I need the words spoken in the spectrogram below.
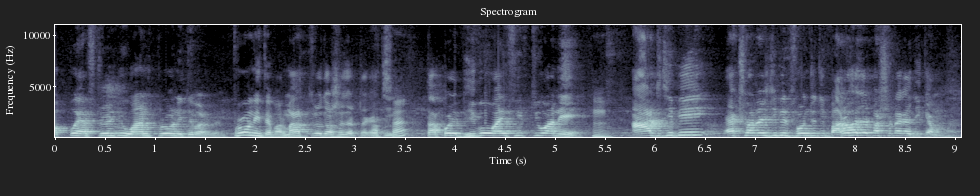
Oppo F twenty one pro নিতে পারবেন। প্রো নিতে পারব মাত্র দশ হাজার টাকা জি। আচ্ছা। তারপরে জিবি একশো আঠাশ জিবির ফোন যদি বারো হাজার পাঁচশো টাকা দিয়ে কেমন হয়?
